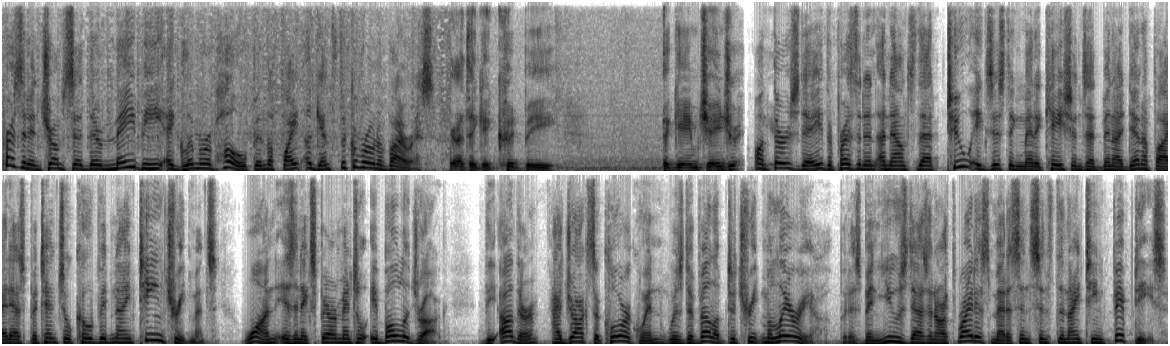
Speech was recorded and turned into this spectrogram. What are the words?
President Trump said there may be a glimmer of hope in the fight against the coronavirus. I think it could be a game changer. On Thursday, the president announced that two existing medications had been identified as potential COVID 19 treatments. One is an experimental Ebola drug. The other, hydroxychloroquine, was developed to treat malaria, but has been used as an arthritis medicine since the 1950s.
